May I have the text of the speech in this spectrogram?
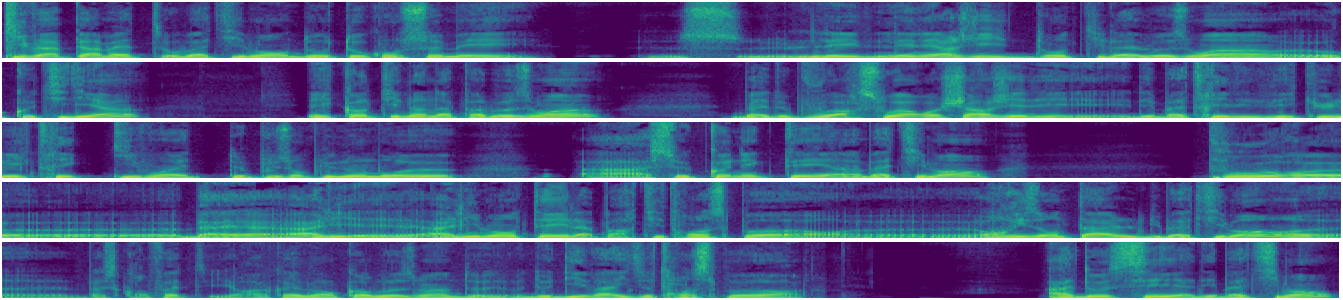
qui va permettre au bâtiment d'autoconsommer l'énergie dont il a besoin euh, au quotidien, et quand il n'en a pas besoin, bah, de pouvoir soit recharger des, batteries des véhicules électriques qui vont être de plus en plus nombreux à se connecter à un bâtiment, pour euh, ben, alimenter la partie transport euh, horizontale du bâtiment, parce qu'en fait, il y aura quand même encore besoin de, de devices de transport adossés à des bâtiments.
